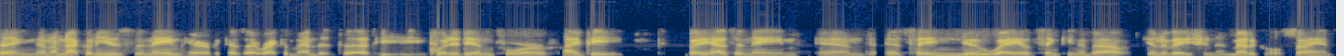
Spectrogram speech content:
thing, and I'm not going to use the name here because I recommended that he put it in for IP. But he has a name, and it's a new way of thinking about innovation in medical science.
